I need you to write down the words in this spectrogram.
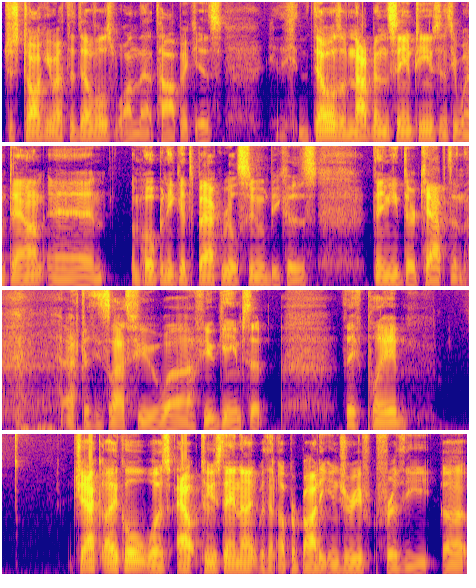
just talking about the Devils on that topic is the Devils have not been the same team since he went down, and I'm hoping he gets back real soon because they need their captain after these last few uh, few games that they've played. Jack Eichel was out Tuesday night with an upper body injury for the uh,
